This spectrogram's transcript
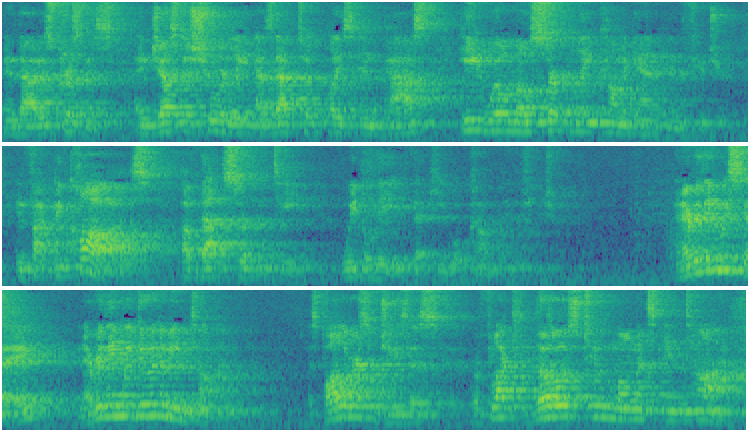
and that is Christmas. And just as surely as that took place in the past, he will most certainly come again in fact, because of that certainty, we believe that he will come in the future. And everything we say and everything we do in the meantime, as followers of Jesus, reflect those two moments in time.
